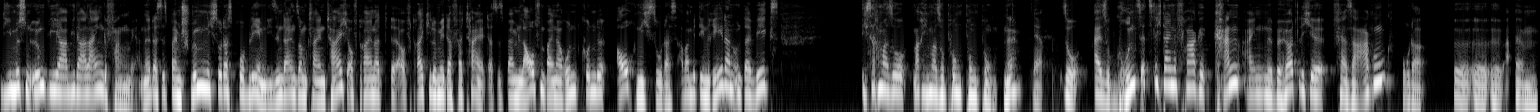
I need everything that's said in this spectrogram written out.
die müssen irgendwie ja wieder alle eingefangen werden. Ne? Das ist beim Schwimmen nicht so das Problem. Die sind da in so einem kleinen Teich auf 300, äh, auf drei Kilometer verteilt. Das ist beim Laufen bei einer Rundkunde auch nicht so das. Aber mit den Rädern unterwegs, ich sag mal so, mache ich mal so Punkt, Punkt, Punkt. Ne? Ja. So, also grundsätzlich deine Frage, kann eine behördliche Versagung oder äh, äh, äh, ähm,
